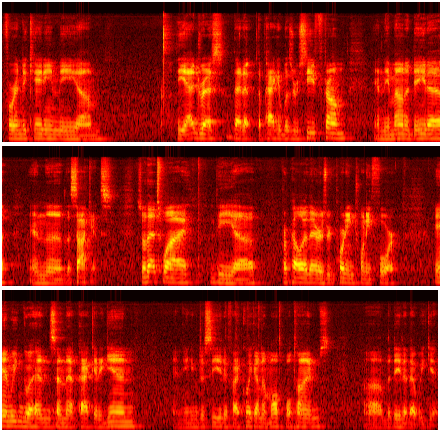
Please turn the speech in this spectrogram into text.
for indicating the um, the address that it, the packet was received from and the amount of data and the, the sockets. So that's why the uh, propeller there is reporting 24. And we can go ahead and send that packet again and you can just see it if I click on it multiple times, uh, the data that we get.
